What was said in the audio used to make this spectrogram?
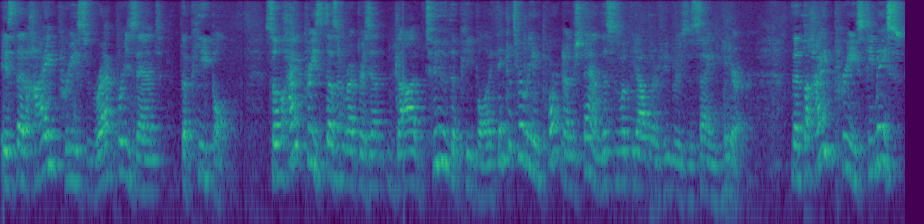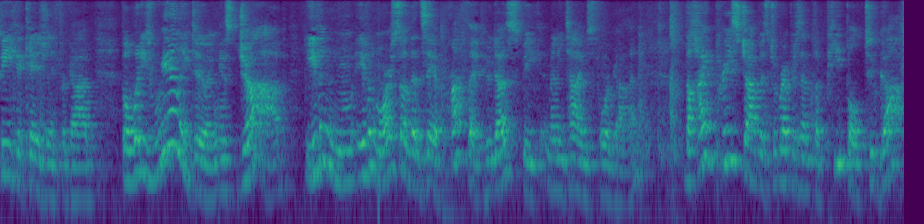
is that high priests represent the people. So the high priest doesn't represent God to the people. I think it's really important to understand this is what the author of Hebrews is saying here. That the high priest, he may speak occasionally for God, but what he's really doing, his job, even, even more so than, say, a prophet who does speak many times for God, the high priest's job is to represent the people to God.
